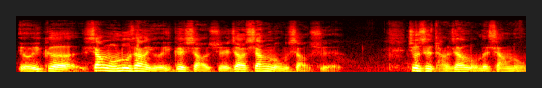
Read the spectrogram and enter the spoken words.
有一个香龙路上有一个小学叫香龙小学，就是唐香龙的香龙。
